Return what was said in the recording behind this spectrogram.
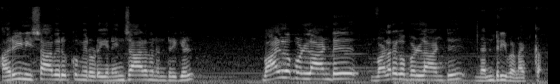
அரி நிஷாவிற்கும் என்னுடைய நெஞ்சார்ந்த நன்றிகள். வாழ்க பல்லாண்டு வளர்க பல்லாண்டு நன்றி வணக்கம்.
